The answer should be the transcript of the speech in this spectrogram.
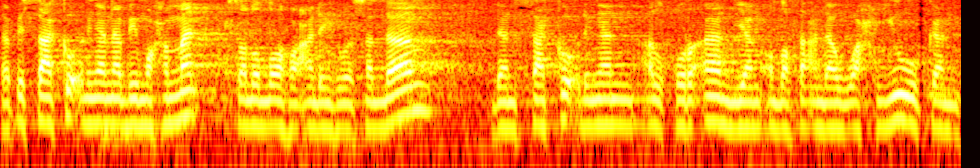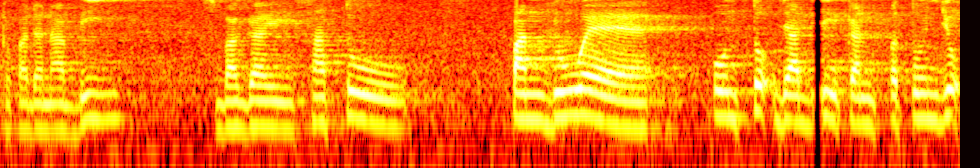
tapi sakut dengan Nabi Muhammad sallallahu alaihi wasallam dan sakut dengan Al-Quran yang Allah Taala wahyukan kepada Nabi sebagai satu panduan untuk jadikan petunjuk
